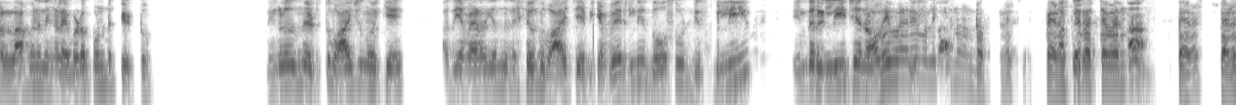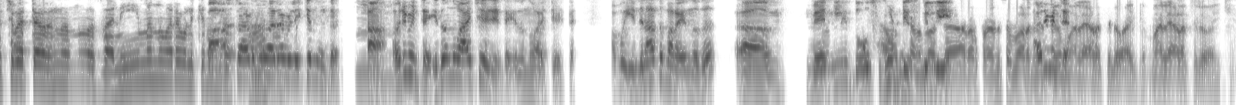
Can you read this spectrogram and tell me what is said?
അള്ളാഹുവിനെ നിങ്ങൾ എവിടെ കൊണ്ട് കെട്ടും നിങ്ങൾ ഒന്ന് എടുത്ത് വായിച്ചു നോക്കിയേ. അത് ഞാൻ വേണമെങ്കിൽ ഒന്ന് ഒന്ന് വായിച്ചു ഏൽപ്പിക്കാം. Verily those who disbelieve in the religion of വരെ വിളിക്കുന്നുണ്ട്. ആ ഒരു മിനിറ്റ്. ഇതൊന്ന് വായിച്ചു കഴിയട്ടെ ഇതൊന്ന് വായിച്ചു കഴിയട്ടെ. അപ്പൊ ഇതിനകത്ത് പറയുന്നത് verily those who disbelieve reference പറഞ്ഞിട്ട് മിനിറ്റ്. മലയാളത്തിൽ വായിക്കും. മലയാളത്തിൽ വായിക്കും.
